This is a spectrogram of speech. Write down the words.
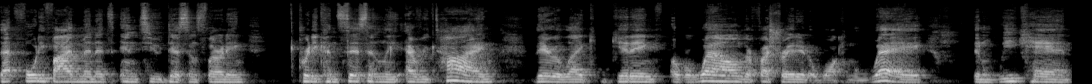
that 45 minutes into distance learning, pretty consistently every time they're like getting overwhelmed or frustrated or walking away, then we can,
